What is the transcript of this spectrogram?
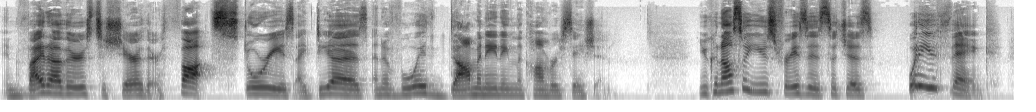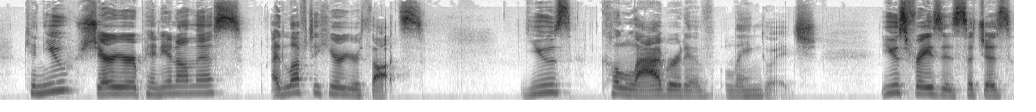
Invite others to share their thoughts, stories, ideas, and avoid dominating the conversation. You can also use phrases such as, What do you think? Can you share your opinion on this? I'd love to hear your thoughts. Use collaborative language. Use phrases such as,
